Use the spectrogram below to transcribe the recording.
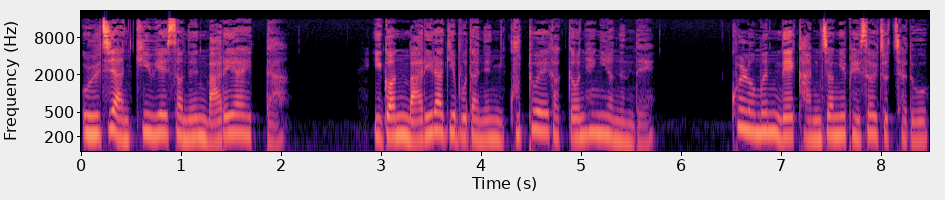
울지 않기 위해서는 말해야 했다. 이건 말이라기보다는 구토에 가까운 행위였는데 콜롬은 내 감정의 배설조차도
